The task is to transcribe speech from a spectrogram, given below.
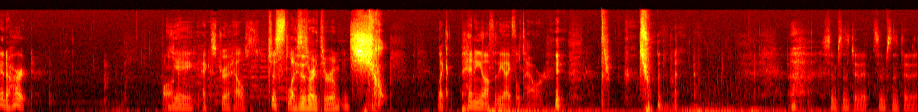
And a heart. Yay, extra health. Just slices right through him. And shoo! like a penny off of the Eiffel Tower. Simpsons did it. Simpsons did it.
